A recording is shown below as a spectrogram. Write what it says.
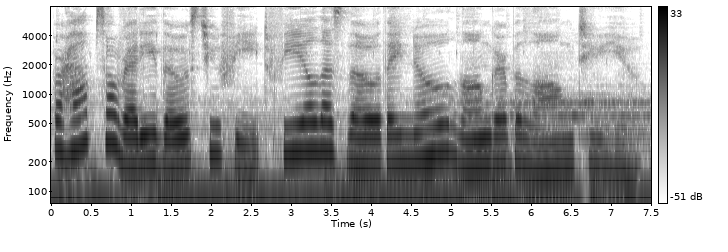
Perhaps already those two feet feel as though they no longer belong to you.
